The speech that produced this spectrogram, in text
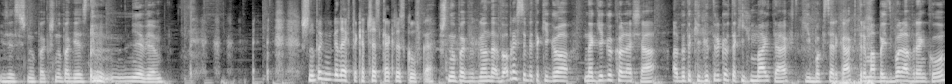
Gdzie jest Sznupek? Sznupek jest, nie wiem. Sznupek wygląda jak taka czeska kreskówka. Sznupek wygląda. Wyobraź sobie takiego nagiego kolesia, albo takiego tylko w takich majtach, takich bokserkach, który ma baseballa w ręku,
